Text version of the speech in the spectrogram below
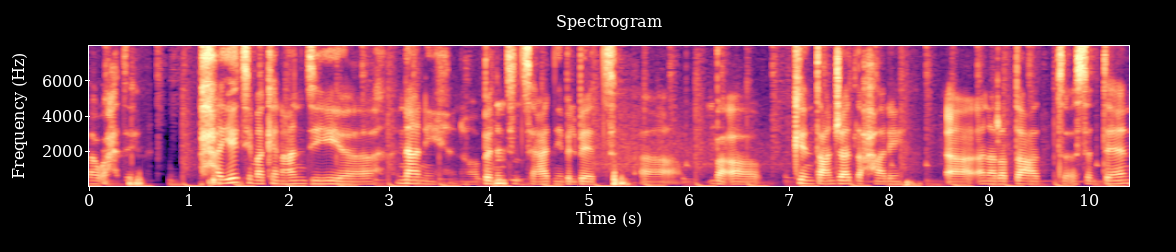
لوحدي بحياتي ما كان عندي آه، ناني. انه بنت تساعدني بالبيت. آه، بقى كنت عن جد لحالي. آه، أنا رضعت سنتين.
